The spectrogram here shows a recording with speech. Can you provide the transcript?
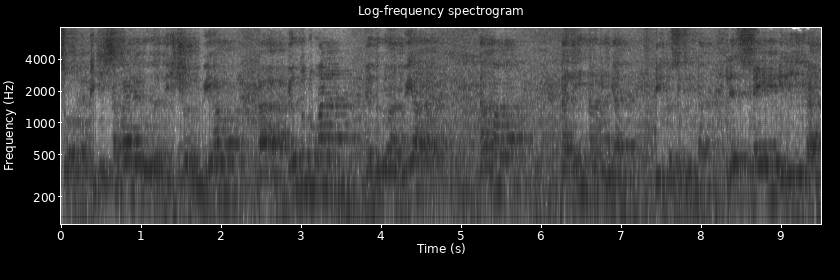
So, this is a very good addition. We have, uh, yung tulungan, yung tulungan, we have, dapat dalhin natin yan dito sa Iligan. Let's make Iligan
